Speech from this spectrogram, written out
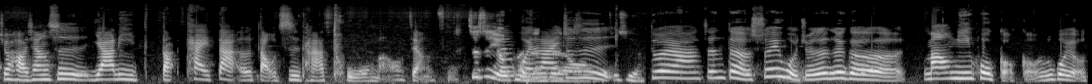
就好像是压力大太大而导致它脱毛这样子。这是有可能的、哦，回来就是就是对啊，真的，所以我觉得这个猫咪或狗狗如果有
